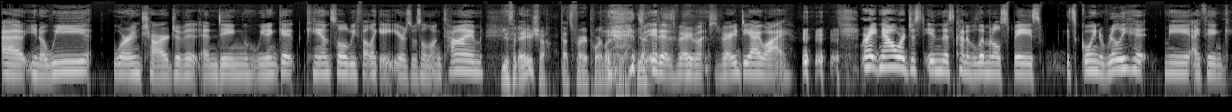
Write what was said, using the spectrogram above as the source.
Uh, you know, we were in charge of it ending. We didn't get canceled. We felt like eight years was a long time. Euthanasia. That's very Portlandia. yeah. It is very much. It's very DIY. right now, we're just in this kind of liminal space. It's going to really hit me, I think,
